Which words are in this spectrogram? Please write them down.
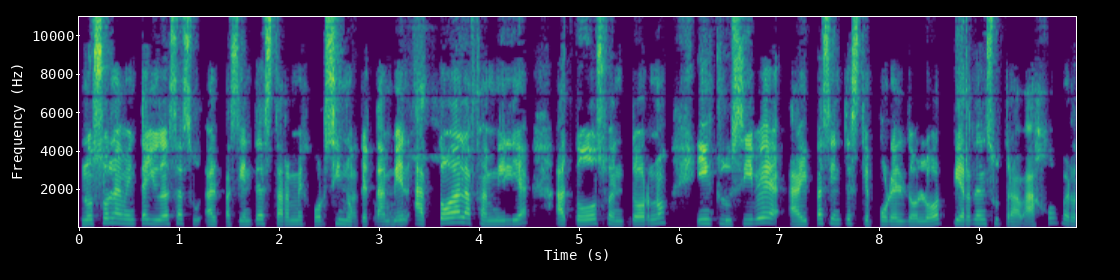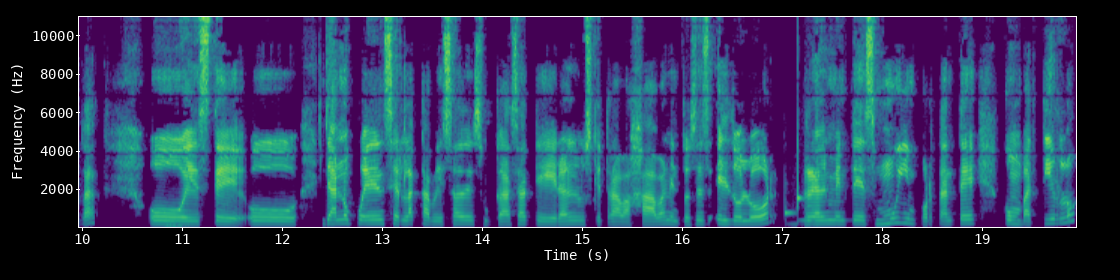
no solamente ayudas a su- al paciente a estar mejor, sino a que también a toda la familia, a todo su entorno, inclusive hay pacientes que por el dolor pierden su trabajo, ¿verdad? O Mm. este, o ya no pueden ser la cabeza de su casa, que eran los que trabajaban. Entonces, el dolor realmente es muy importante combatirlo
